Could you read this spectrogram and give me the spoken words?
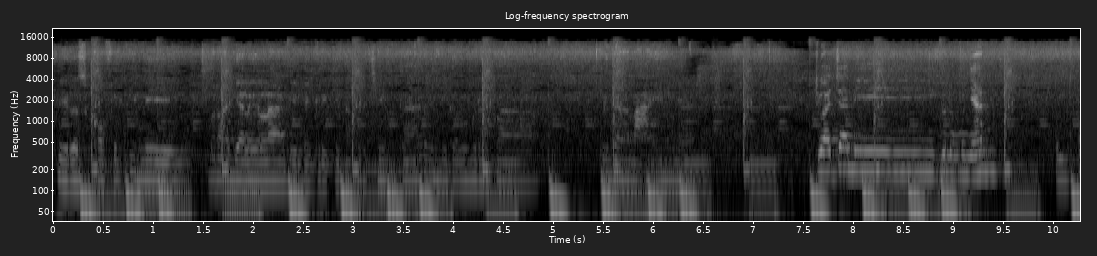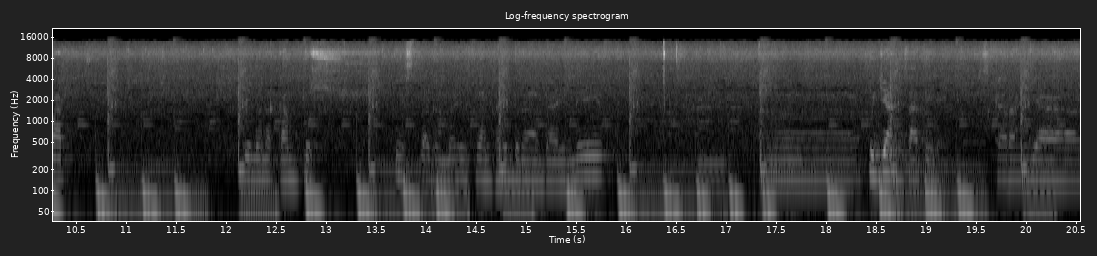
virus covid ini merajalela di negeri kita tercinta dan juga beberapa negara lainnya cuaca di Gunung Menyan tempat di mana kampus Institut Agama Islam saya berada ini eh, hujan saat ini. Sekarang jam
